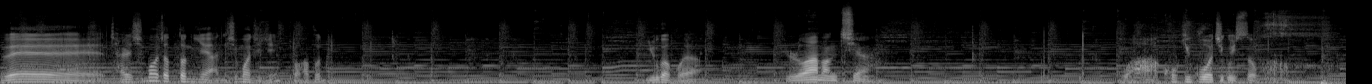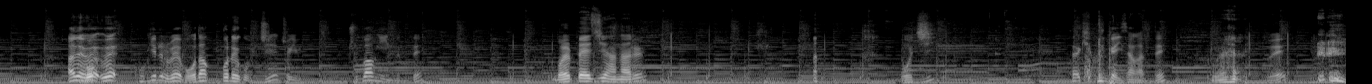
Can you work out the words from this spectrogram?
왜 잘 심어졌던 게 안 심어지지? 저 화분? 이유가 뭐야? 로아 망치야. 와 고기 구워지고 있어. 아니 뭐? 왜왜 고기를 왜 모닥불에 굽지? 저기 주방이 있는데? 뭘 빼지 하나를? 뭐지? 생각해보니까 이상한데? 왜? 왜?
